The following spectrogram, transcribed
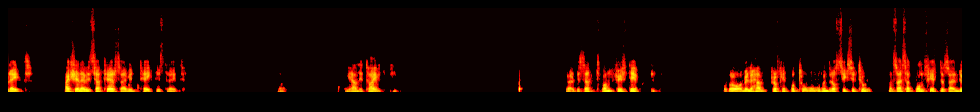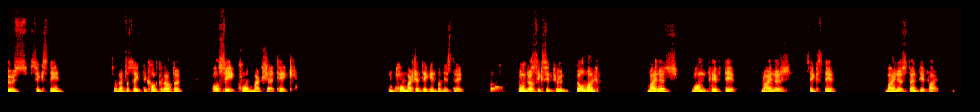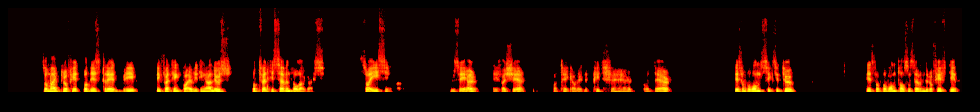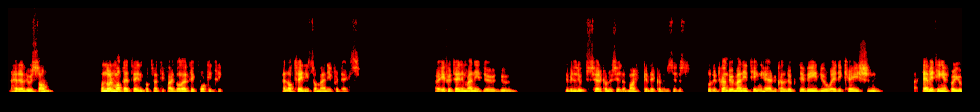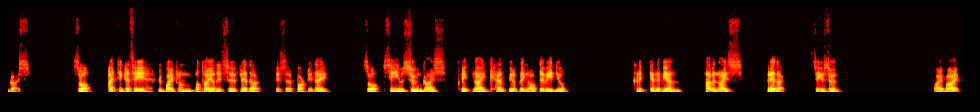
late. Actually, I will set here, so I will take this trade. We have the time. Where we set one fifty. Og da vil jeg ha profit på 262. Mens jeg set 150, so I lose 60. So let us take the calculator. Or see how much I take. How much I take into this trade. 262 dollar minus 150 minus 60 minus 25. So my profit for this trade be, if I think for everything I lose, for 27 dollar guys. So easy. You see here, if I share, I'll take away the picture here, go there. This one for 162. This one for 1750. Here I lose some. And normally I trading for 25 dollar, I take 43. I'm not trading so many for days. Uh, if you're trading many, do do you will lose. Here can you see the market, here can you see this. So you can do many things here. You can look the video, education, everything is for you guys. So I think I say goodbye from Pattaya this uh, Fredag, this uh, party day. So see you soon, guys. Click like, help me bring out the video. Click on the bell. Have a nice Fredag. See you soon. Bye bye.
